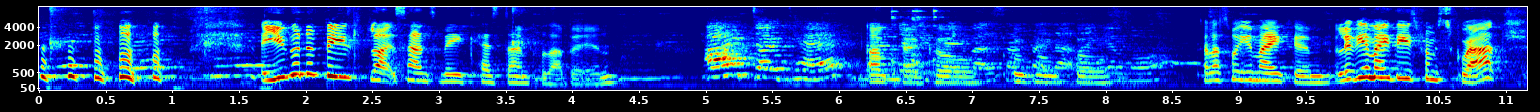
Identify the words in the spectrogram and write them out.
Are you gonna be like saying to me, Kes, don't put that bit in? I don't care. I'm Okay, not cool. worried about stuff Cool, like cool, that, cool. Like, ever. Tell us what you're making. Olivia made these from scratch.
